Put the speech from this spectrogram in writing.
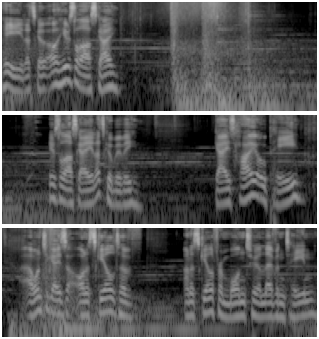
Hey, let's go. Oh, here's the last guy. Here's the last guy. Let's go, baby. Guys, how OP? I want you guys on a scale of, on a scale from 1 to 11 teen,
